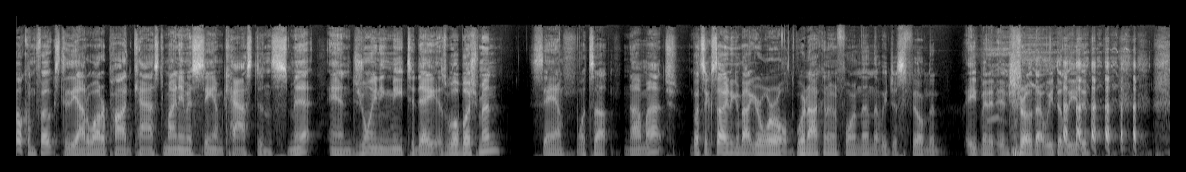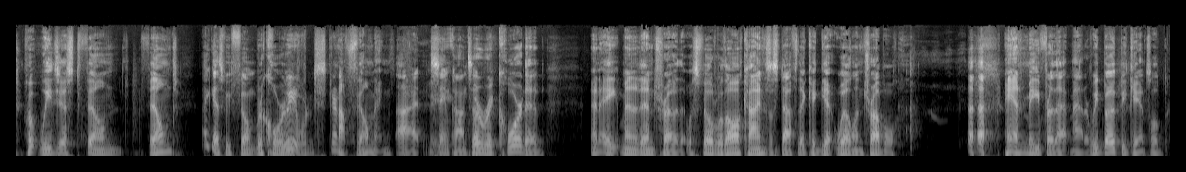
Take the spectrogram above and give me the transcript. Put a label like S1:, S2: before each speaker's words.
S1: Welcome, folks, to the Out of Water podcast. My name is Sam Caston Smith, and joining me today is Will Bushman.
S2: Sam, what's up?
S1: Not much. What's exciting about your world?
S2: We're not going to inform them that we just filmed an eight minute intro that we deleted.
S1: We just filmed. Filmed?
S2: I guess we filmed, recorded.
S1: We were, you're not filming.
S2: All right, same concept.
S1: We recorded an eight minute intro that was filled with all kinds of stuff that could get Will in trouble, and me for that matter. We'd both be canceled.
